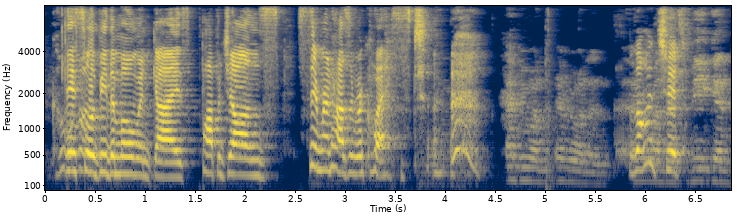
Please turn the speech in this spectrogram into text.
this on. will be the moment, guys. Papa John's. Simran has a request. Everyone, everyone, in, Launch that's it. vegan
